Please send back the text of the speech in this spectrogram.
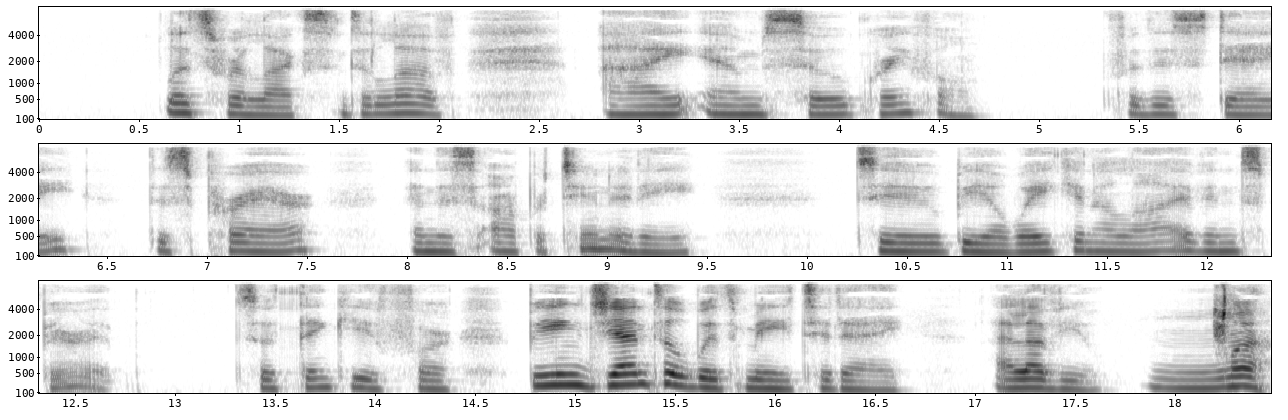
let's relax into love. I am so grateful for this day, this prayer, and this opportunity to be awake and alive in spirit. So thank you for being gentle with me today. I love you. Mwah.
